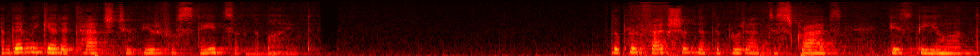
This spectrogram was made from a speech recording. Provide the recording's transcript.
And then we get attached to beautiful states of the mind. The perfection that the Buddha describes is beyond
